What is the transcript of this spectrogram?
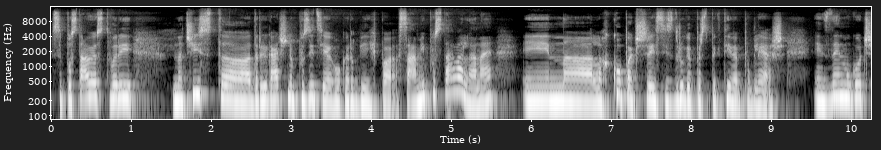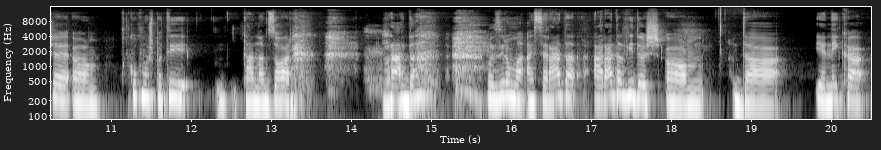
se postavijo stvari, uh, na čist uh, drugačne pozicije, kot bi jih pa sami postavili, ne? in uh, lahko pač res iz druge perspektive pogledaš. In zdaj, mogoče, um, kako imaš pa ti ta nadzor, rada, oziroma ali se rada, rada vidiš, um, da je neka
